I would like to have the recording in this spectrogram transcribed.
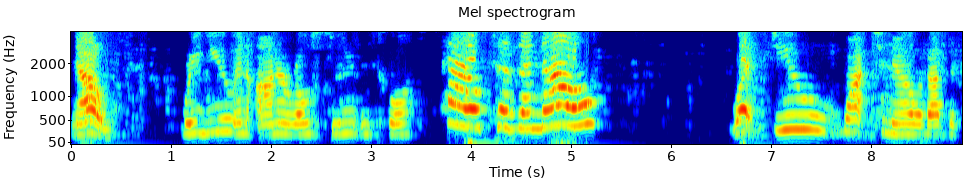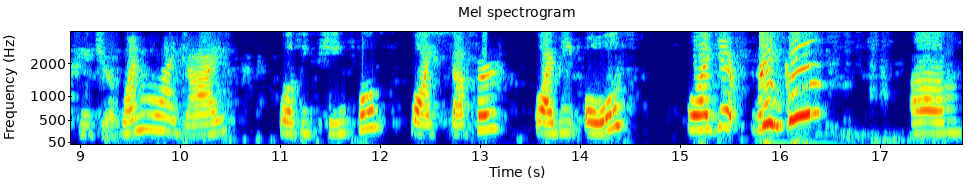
No. Were you an honor roll student in school? Hell to the no! What do you want to know about the future? When will I die? Will it be painful? Will I suffer? Will I be old? Will I get wrinkles? Um,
